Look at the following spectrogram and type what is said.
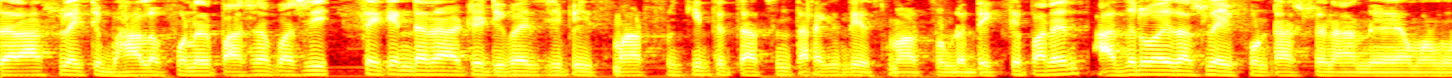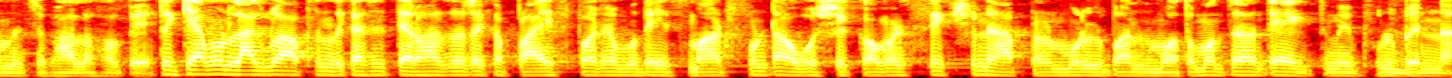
যারা আসলে একটি ভালো ফোনের পাশাপাশি সেকেন্ডারি আর্টের ডিভাইস হিসেবে স্মার্টফোন কিনতে চাচ্ছেন, তারা কিন্তু স্মার্টফোনটা দেখতে পারেন। আদারওয়াইজ আসলে এই ফোনটা আসলে না নেওয়া আমার মনে হচ্ছে ভালো হবে। তো কেমন লাগল আপনাদের কাছে তেরো হাজার টাকা প্রাইস পয়েন্টের মধ্যে স্মার্টফোনটা অবশ্যই কমেন্ট সেকশনে আপনার মূল্যবান মতামত জানাতে একদমই ভুলবেন না।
